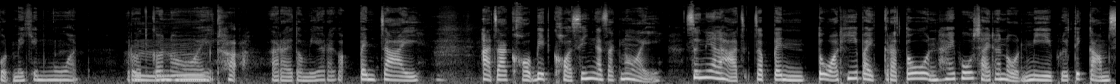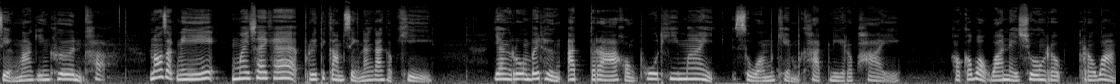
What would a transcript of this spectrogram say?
กฎไม่เข้มงวด รถก็น้อยค่ะ อะไรต่อมีอะไรก็เป็นใจ อาจจะขอบิดขอซิ่งกันสักหน่อย ซึ่งเนี่ยแหละค่ะจะเป็นตัวที่ไปกระตุ้นให้ผู้ใช้ถนนมีพฤติกรรมเสี่ยงมากยิ่งขึ้นค่ะนอกจากนี้ไม่ใช่แค่พฤติกรรมเสี่ยงด้านการขับขี่ ยังรวมไปถึงอัตราของผู้ที่ไม่สวมเข็มขัดนิรภัย เขาก็บอกว่าในช่วงระระหว่าง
